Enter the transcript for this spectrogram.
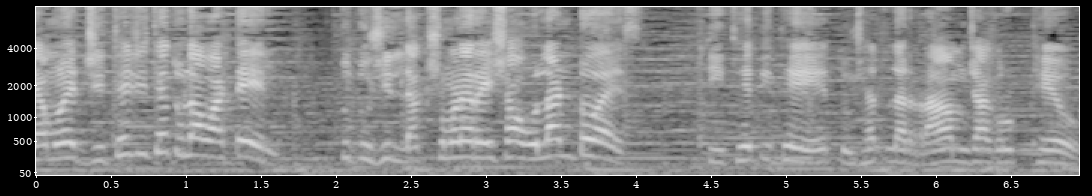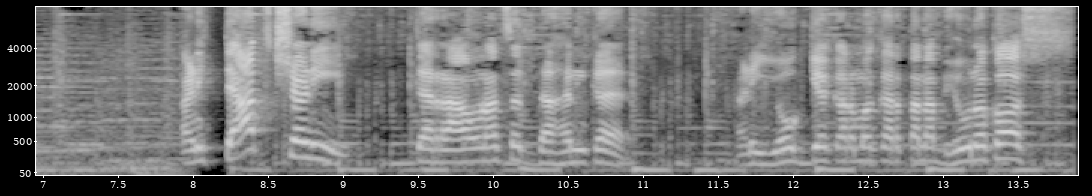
त्यामुळे जिथे जिथे तुला वाटेल तू तुझी लक्ष्मण रेषा ओलांडतोयस. तिथे तिथे तुझ्यातला राम जागृत ठेव. आणि त्याच क्षणी त्या रावणाचं दहन कर. आणि योग्य कर्म करताना भिवू नकोस.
